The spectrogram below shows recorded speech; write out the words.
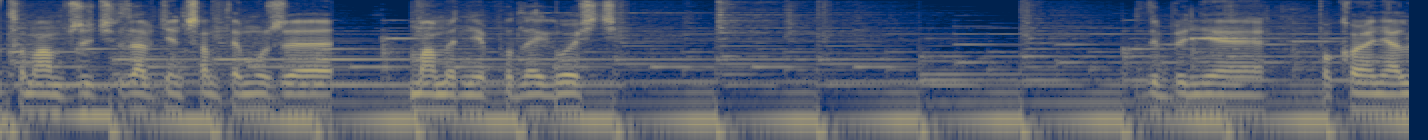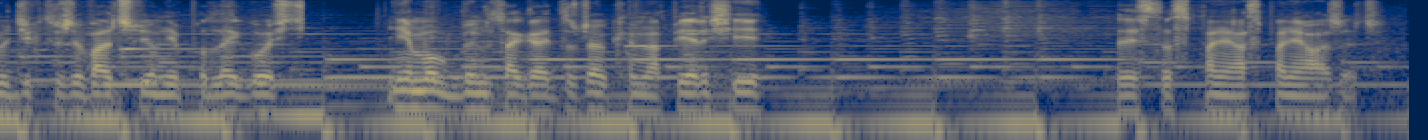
co mam w życiu, zawdzięczam temu, że mamy niepodległość. Gdyby nie pokolenia ludzi, którzy walczyli o niepodległość, nie mógłbym zagrać z na piersi. Jest to wspaniała, wspaniała rzecz.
